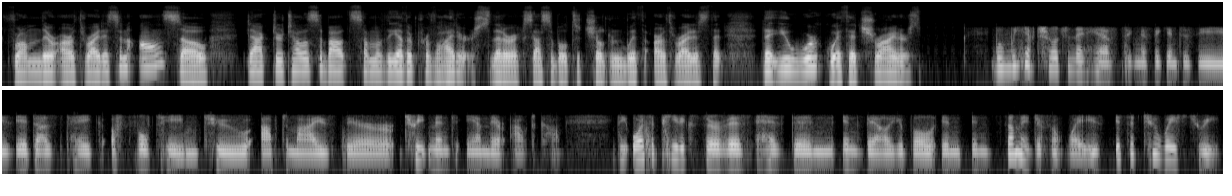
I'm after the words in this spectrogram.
from their arthritis? And also, doctor, tell us about some of the other providers that are accessible to children with arthritis that, that you work with at Shriners. When we have children that have significant disease, it does take a full team to optimize their treatment and their outcome the orthopedic service has been invaluable in, in so many different ways. It's a two way street.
